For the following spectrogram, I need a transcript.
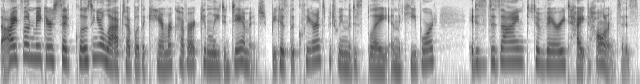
The iPhone maker said closing your laptop with a camera cover can lead to damage because the clearance between the display and the keyboard it is designed to very tight tolerances.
